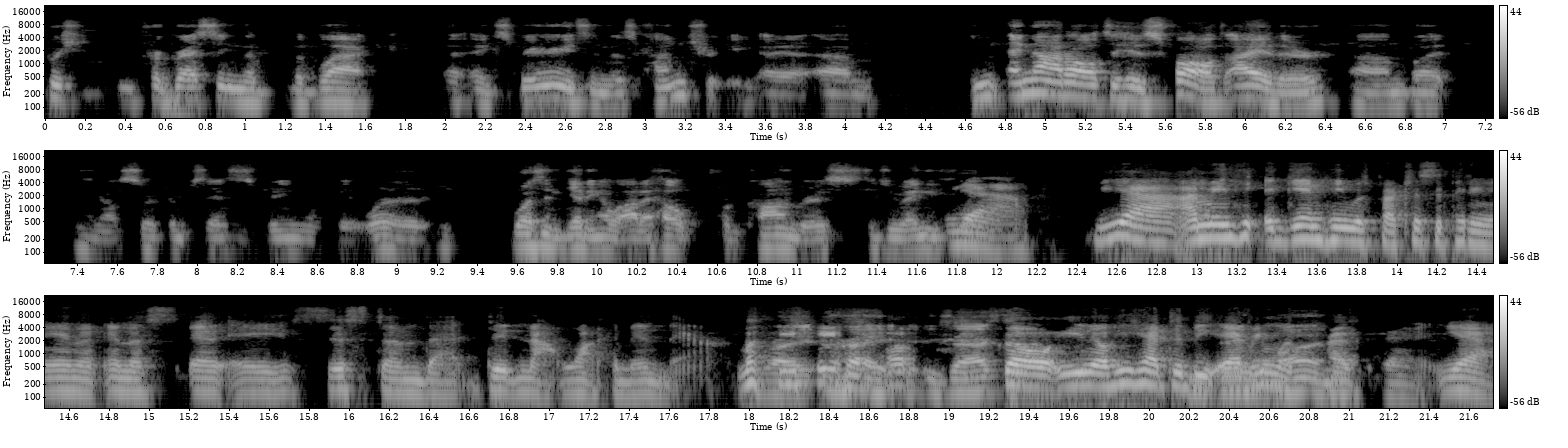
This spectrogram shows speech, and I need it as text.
push progressing the, the black uh, experience in this country. Uh, um, and not all to his fault either, um, but you know, circumstances being what they were, he wasn't getting a lot of help from Congress to do anything. Yeah. Yeah, I mean, he, again, he was participating in a, in a, in a system that did not want him in there. right, right, exactly. So you know, he had to be Day everyone's one. president. Yeah,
